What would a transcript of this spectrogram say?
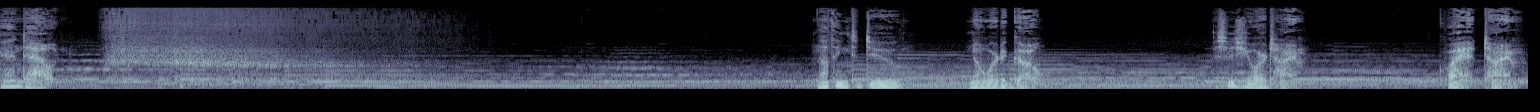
And out. Nothing to do nowhere to go. This is your time, quiet time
